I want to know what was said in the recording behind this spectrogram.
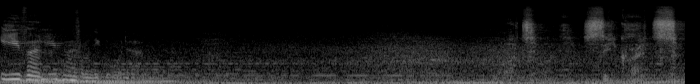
even from the Order. What secrets?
